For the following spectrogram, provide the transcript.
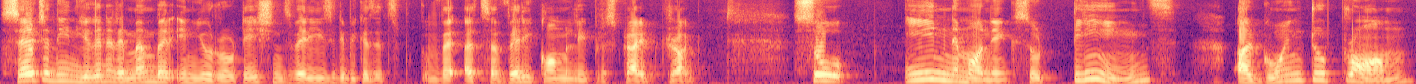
Sertraline you're going to remember in your rotations very easily because it's, it's a very commonly prescribed drug. So in mnemonic, so teens are going to prom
